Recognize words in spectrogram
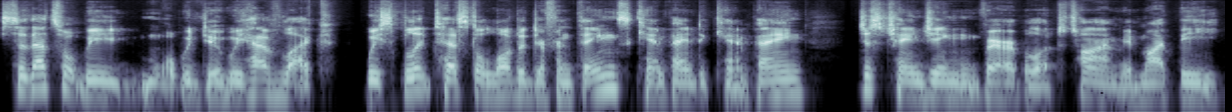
So that's what we what we do. We have like we split test a lot of different things, campaign to campaign, just changing variable at a time. It might be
